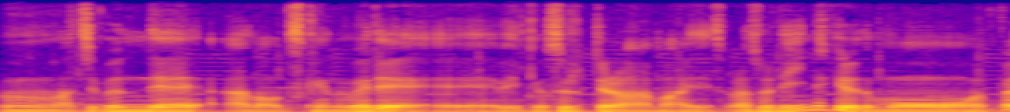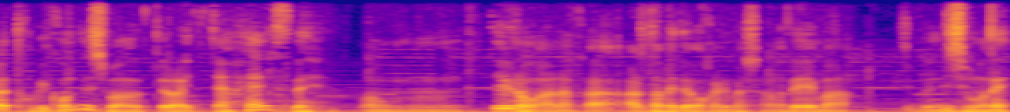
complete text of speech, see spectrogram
うん、自分で、あの、机の上で、えー、勉強するっていうのは、まあ、それはそれでいいんだけれども、やっぱり飛び込んでしまうっていうのは一番早いですね。うん、うん、っていうのが、なんか改めて分かりましたので、まあ、自分自身もね、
